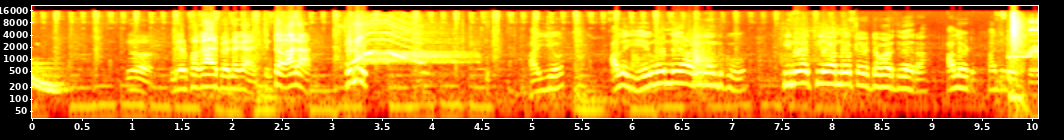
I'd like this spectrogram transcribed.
ఇగో మిరపకాయ బెండకాయ తింటావారా? తిను. అయ్యో అలా ఏమున్నాయో అడిగినందుకు తినవ తినవ నోట పెట్టబడుతుందిరా అలా పెట్టు సంచులు పెట్టుకో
